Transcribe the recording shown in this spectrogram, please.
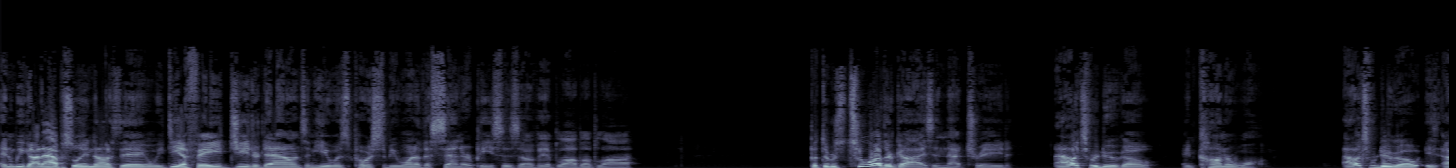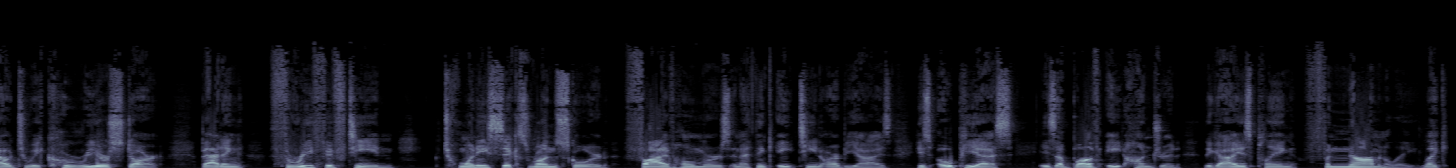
and we got absolutely nothing. We DFA Jeter Downs, and he was supposed to be one of the centerpieces of it. Blah blah blah. But there was two other guys in that trade: Alex Verdugo and Connor Wong. Alex Verdugo is out to a career start, batting 315, 26 runs scored, five homers, and I think 18 RBIs. His OPS is above 800. The guy is playing phenomenally. Like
